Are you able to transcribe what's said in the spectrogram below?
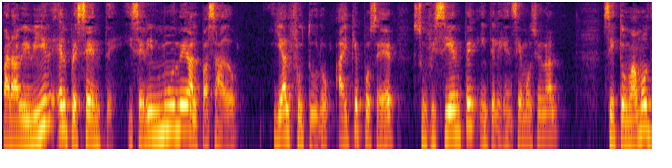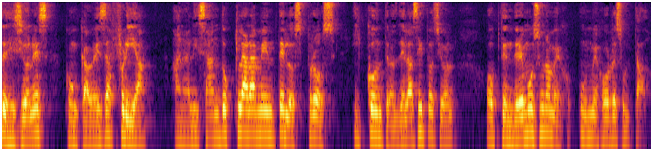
Para vivir el presente y ser inmune al pasado y al futuro hay que poseer suficiente inteligencia emocional. Si tomamos decisiones con cabeza fría, analizando claramente los pros y contras de la situación, obtendremos un mejor resultado.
